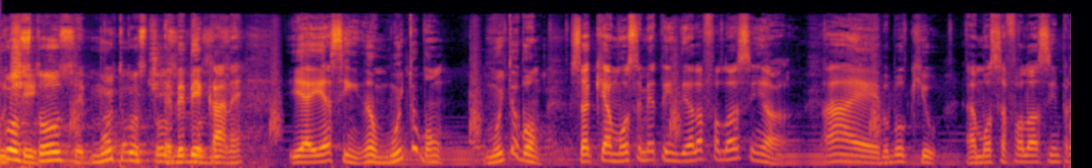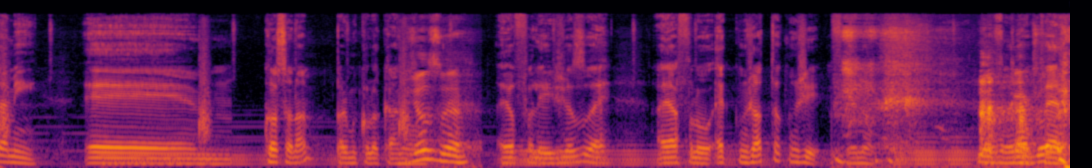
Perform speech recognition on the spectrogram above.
Bubble tea. gostoso. Muito gostoso. É BBK, inclusive. né? E aí, assim, não, muito bom. Muito bom. Só que a moça me atendeu, ela falou assim, ó. Ah, é Bubble Kill. A moça falou assim pra mim. É. Qual é o seu nome? Pra me colocar no. Josué. Aí eu falei, Josué. Aí ela falou, é com J ou com G? Eu falei, não. Eu falei, não, pera.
